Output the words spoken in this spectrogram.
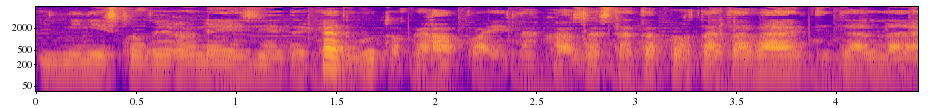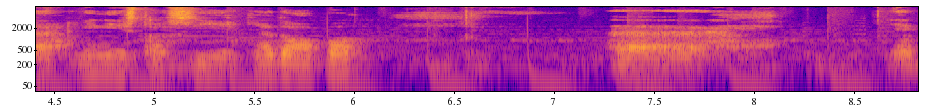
il ministro Veronesi è decaduto, però poi la cosa è stata portata avanti dal ministro Sirchia dopo eh, e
